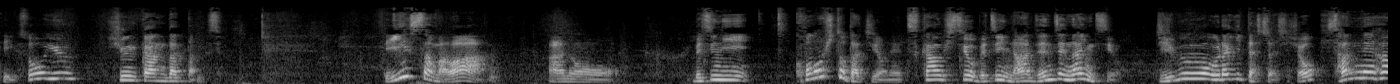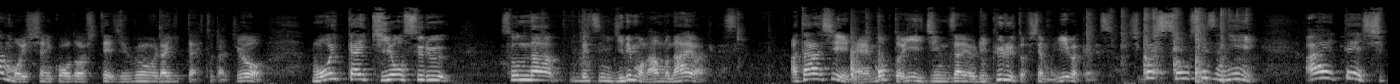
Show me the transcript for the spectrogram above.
ていうそういう瞬間だったんですよ。でイエス様はあの別にこの人たちをね使う必要別にな全然ないんですよ。自分を裏切った人たちでしょ？3年半も一緒に行動して自分を裏切った人たちをもう一回起用するそんな別に義理も何もないわけです新しいねもっといい人材をリクルートしてもいいわけですよ。しかしそうせずにあえて失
